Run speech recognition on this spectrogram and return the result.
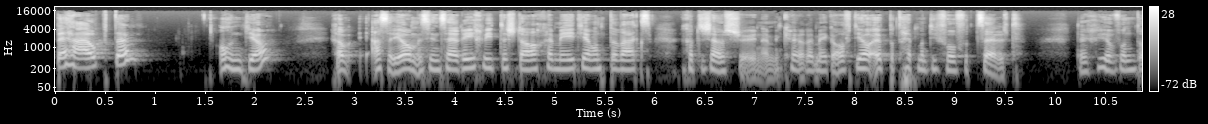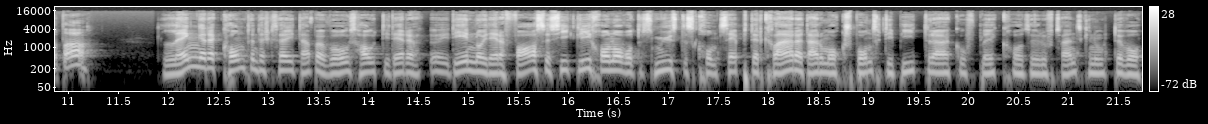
behaupten. Und ja, hab, also ja, wir sind sehr reichweitenstarke Medien unterwegs. Ich glaube, das ist auch schön. Wir hören mega oft, ja, jemand hat mir davon erzählt. Da denke ich, ja, wunderbar. längeren Content, hast du gesagt, eben, wo es halt in dieser, in der, noch in dieser Phase sind, gleich auch noch, wo das müsst das Konzept erklären, darum auch gesponserte Beiträge auf Blick oder auf 20 Minuten, wo,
